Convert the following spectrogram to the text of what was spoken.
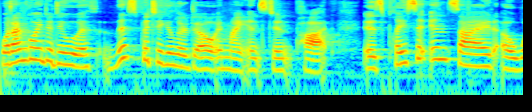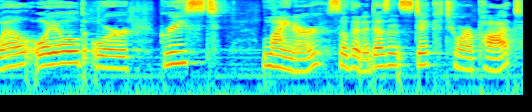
What I'm going to do with this particular dough in my Instant Pot is place it inside a well-oiled or greased liner so that it doesn't stick to our pot.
